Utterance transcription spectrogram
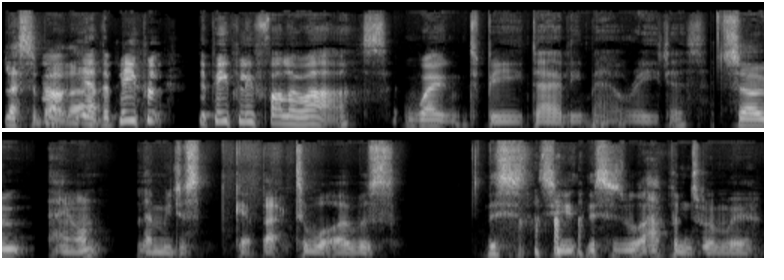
less about that. yeah, the people the people who follow us won't be Daily Mail readers. So hang on, let me just get back to what I was. This see, this is what happens when we're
